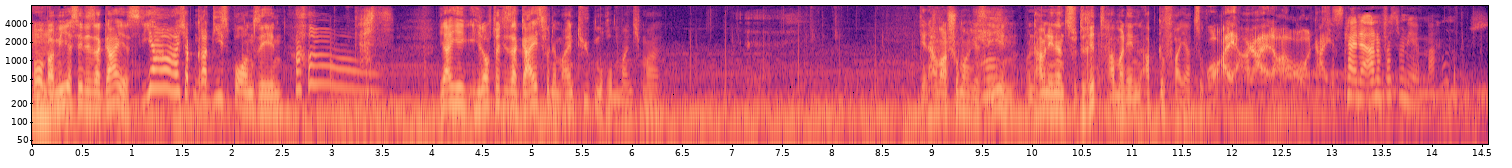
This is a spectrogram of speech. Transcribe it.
Oh, Hm. bei mir ist hier dieser Geist. Ja, ich habe gerade Despawn sehen. Haha. Was? Ja, hier, hier läuft doch dieser Geist von dem einen Typen rum manchmal. Den haben wir schon mal gesehen. Und haben den dann zu dritt, haben wir den abgefeiert. So, oh ja, geil, oh, Ich hab Geist. keine Ahnung, was man hier machen muss.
